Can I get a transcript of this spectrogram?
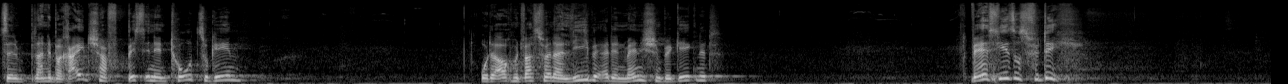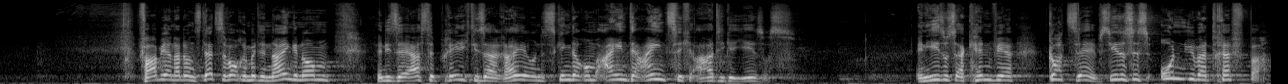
Seine Bereitschaft, bis in den Tod zu gehen. Oder auch mit was für einer Liebe er den Menschen begegnet. Wer ist Jesus für dich? Fabian hat uns letzte Woche mit hineingenommen in diese erste Predigt dieser Reihe und es ging darum, ein, der einzigartige Jesus. In Jesus erkennen wir Gott selbst. Jesus ist unübertreffbar.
